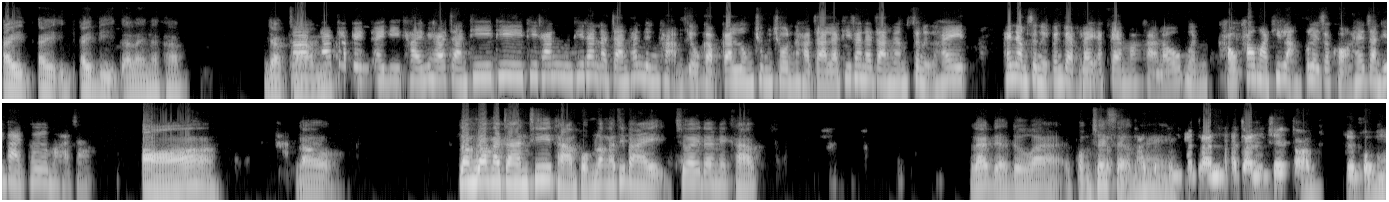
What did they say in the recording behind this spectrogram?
ไอไอไอดีดอะไรนะครับ อยากน่าถาม น่าจะเป็นไอดีไทยไหมคะอาจารย์ที่ที่ที่ท่านที่ท่านอาจารย์ท่านหนึ่งถามเกี่ยวกับการลงชุมชนนะคะอาจารย์และที่ท่านอาจารย์นำเสนอให้ให้นำเสนอเป็นแบบไดอะแกรมอะค่ะแล้วเหมือนเขาเข้ามาที่หลังก็เลยจะขอให้อาจารย์อธิบายเพิ่มอะค่ะอาจารย์อ๋อ เรา ลองลองอาจารย์ที่ถามผมลองอธิบายช่วยได้ไหมครับ แล้วเดี๋ยวดูว่าผมช่วยเสริมให้อาจารย์อาจารย์ช่วยตอบคือผม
